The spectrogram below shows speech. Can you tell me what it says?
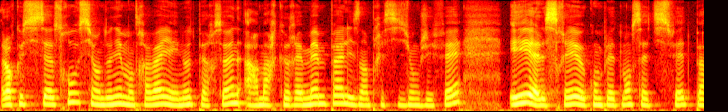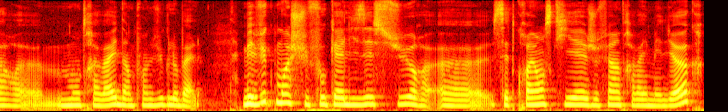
Alors que si ça se trouve, si on donnait mon travail à une autre personne, elle remarquerait même pas les imprécisions que j'ai faites et elle serait euh, complètement satisfaite par euh, mon travail d'un point de vue global. Mais vu que moi je suis focalisée sur euh, cette croyance qui est je fais un travail médiocre,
